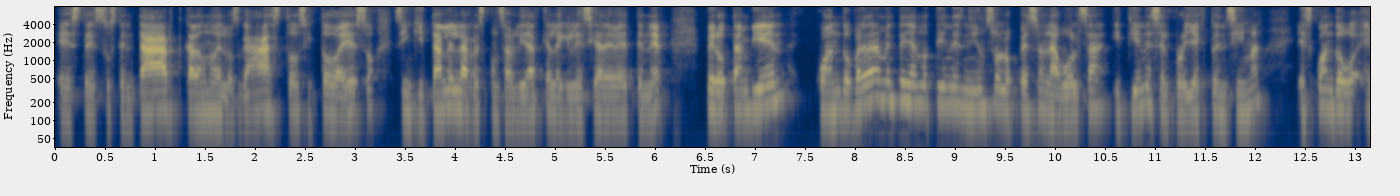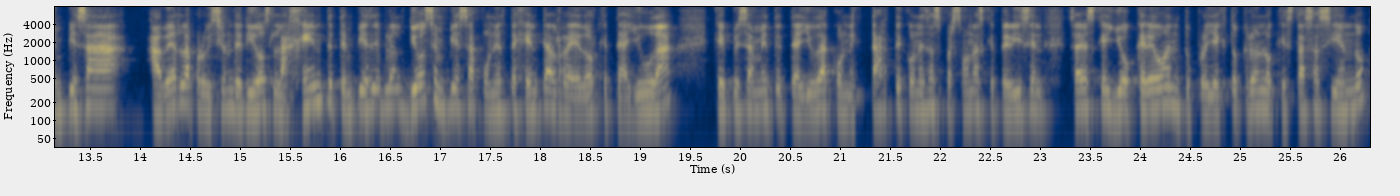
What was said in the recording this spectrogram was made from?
este, sustentar cada uno de los gastos y todo eso, sin quitarle la responsabilidad que la iglesia debe tener, pero también cuando verdaderamente ya no tienes ni un solo peso en la bolsa y tienes el proyecto encima, es cuando empieza a ver la provisión de Dios, la gente te empieza, Dios empieza a ponerte gente alrededor que te ayuda, que precisamente te ayuda a conectarte con esas personas que te dicen, sabes que yo creo en tu proyecto, creo en lo que estás haciendo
